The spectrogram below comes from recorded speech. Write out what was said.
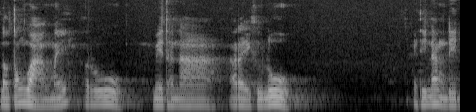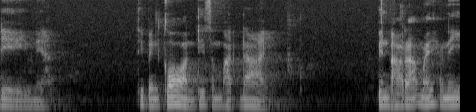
เราต้องวางไหม รูปเวทนา อะไรคือรูป ไอ้ที่นั่งเดๆอยู่เนี่ย ที่เป็นก้อนที่สัมผัสได้ เป็นภาระไหมอันนี้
